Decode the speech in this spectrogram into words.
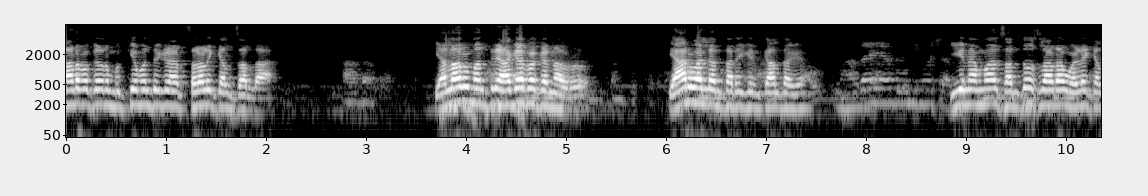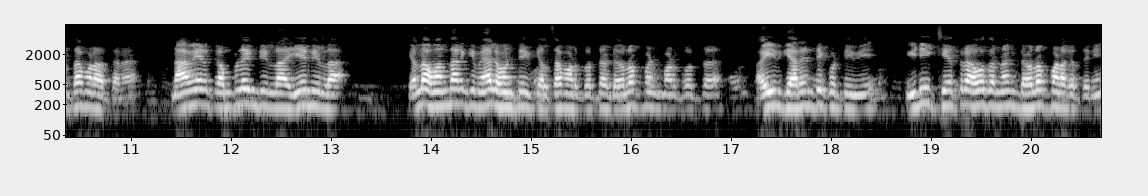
ಮಾಡ್ಬೇಕಂದ್ರೆ ಮುಖ್ಯಮಂತ್ರಿಗಳ ಸರಳ ಕೆಲಸ ಅಲ್ಲ. ಎಲ್ಲರೂ ಮಂತ್ರಿ ಆಗಬೇಕನ್ನ ಅವರು. ಯಾರು ಅಲ್ಲಿ ಅಂತಾರೆ ಈಗಿನ ಕಾಲದಾಗ? ಈಗ ನಮ್ಮ ಸಂತೋಷ್ ಲಾಡ ಒಳ್ಳೆ ಕೆಲಸ ಮಾಡತ್ತಾನ. ನಾವೇನು ಕಂಪ್ಲೇಂಟ್ ಇಲ್ಲ, ಏನಿಲ್ಲ. ಎಲ್ಲ ಹೊಂದಾಣಿಕೆ ಮೇಲೆ ಹೊಂಟೀವಿ ಕೆಲಸ ಮಾಡ್ಕೊತ ಡೆವಲಪ್ಮೆಂಟ್ ಮಾಡ್ಕೊತ ಐದು ಗ್ಯಾರಂಟಿ ಕೊಟ್ಟಿವಿ. ಇಡೀ ಕ್ಷೇತ್ರ ಹೌದು ನಂಗೆ ಡೆವಲಪ್ ಮಾಡಕತ್ತೀನಿ.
